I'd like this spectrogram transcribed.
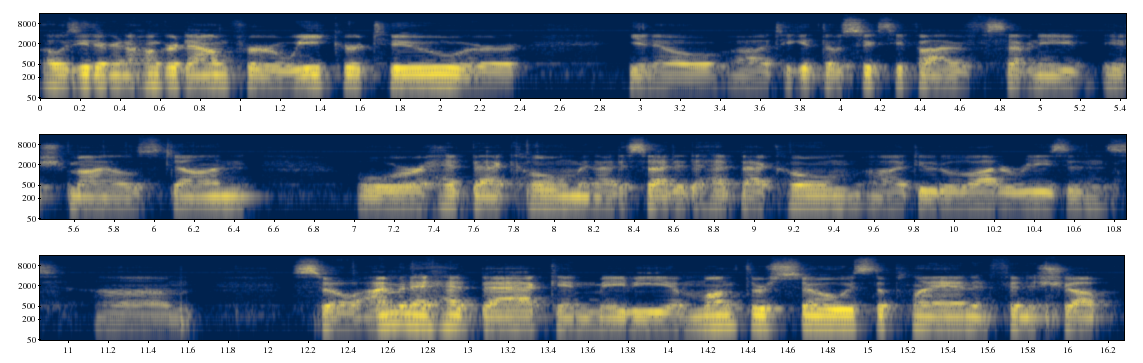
I was either going to hunker down for a week or two, or you know, uh, to get those 65, 70-ish miles done, or head back home. And I decided to head back home uh, due to a lot of reasons. Um, so I'm going to head back, and maybe a month or so is the plan, and finish up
